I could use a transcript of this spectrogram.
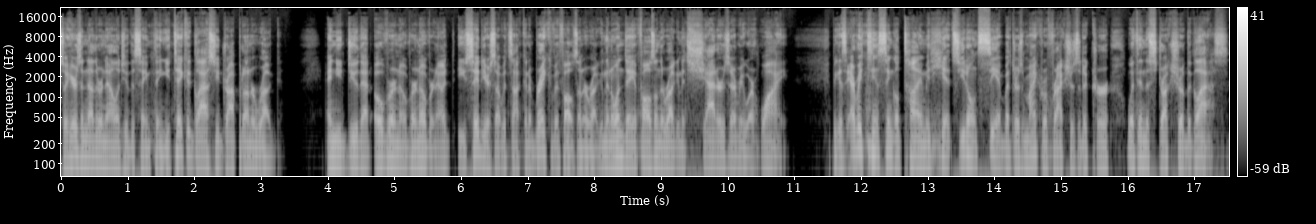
So here's another analogy of the same thing. You take a glass, you drop it on a rug, and you do that over and over and over. Now, you say to yourself, it's not going to break if it falls on a rug. And then one day it falls on the rug and it shatters everywhere. Why? Because every single time it hits, you don't see it, but there's microfractures that occur within the structure of the glass.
